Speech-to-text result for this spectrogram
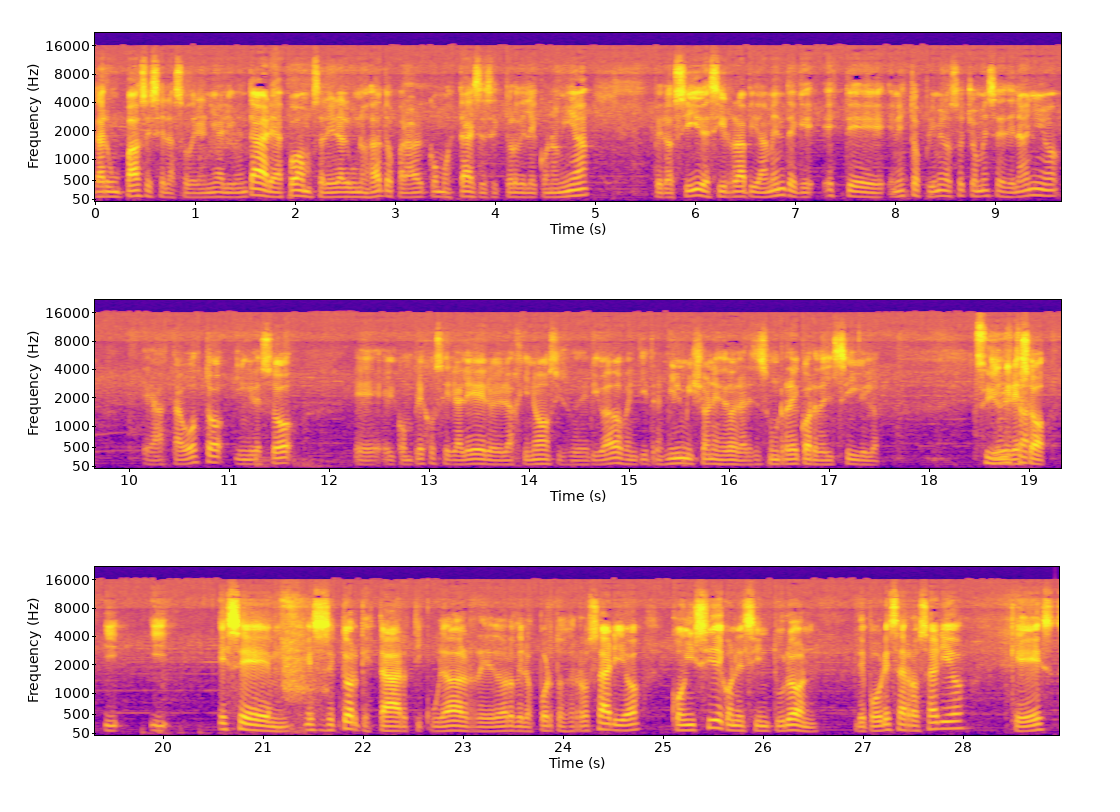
dar un paso hacia la soberanía alimentaria, después vamos a leer algunos datos para ver cómo está ese sector de la economía, pero sí decir rápidamente que este, en estos primeros ocho meses del año, eh, hasta agosto, ingresó eh, el complejo cerealero, el aginoso y sus derivados 23 mil millones de dólares. Es un récord del siglo. ingresó. Y, y ese, ese sector que está articulado alrededor de los puertos de Rosario coincide con el cinturón de pobreza de Rosario que es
